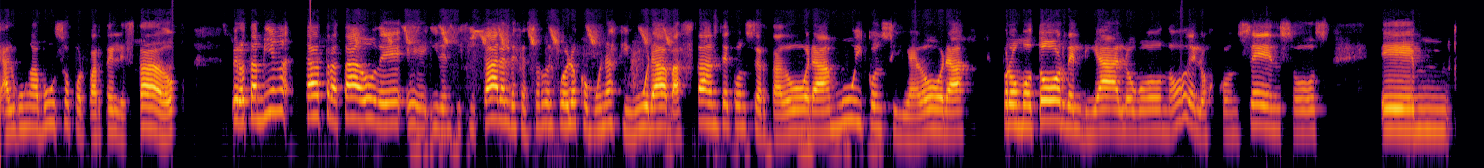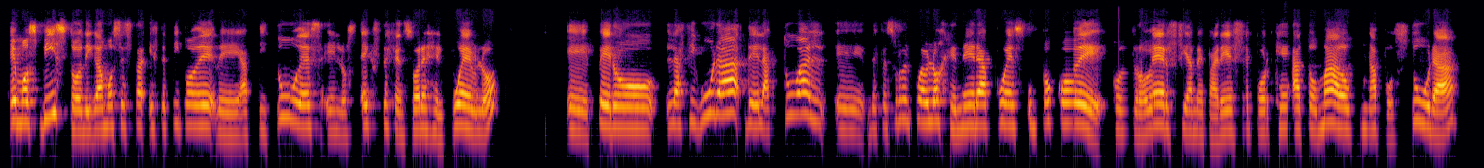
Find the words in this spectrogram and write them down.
algún abuso por parte del Estado, pero también ha tratado de identificar al defensor del pueblo como una figura bastante concertadora, muy conciliadora, promotor del diálogo, ¿no? de los consensos. Em, hemos visto, digamos, este tipo de, aptitudes en los ex defensores del pueblo, eh, pero la figura del actual eh, defensor del pueblo genera pues un poco de controversia, me parece, porque ha tomado una postura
